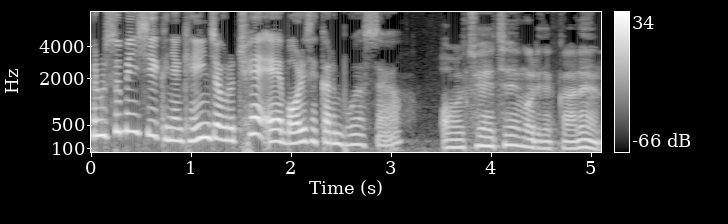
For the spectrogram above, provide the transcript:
그럼 수빈 씨 그냥 개인적으로 최애 머리 색깔은 뭐였어요? 어, 제, 제 머리 색깔은,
